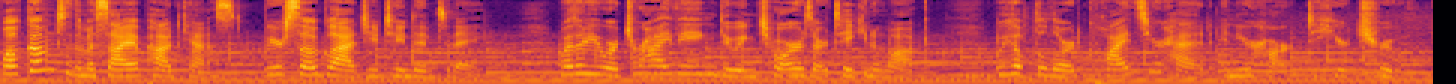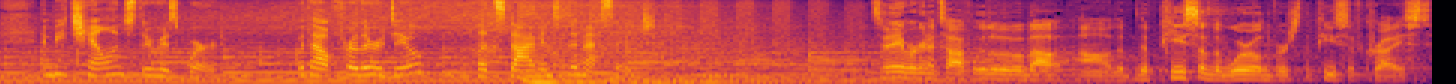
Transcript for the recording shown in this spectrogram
Welcome to the Messiah Podcast. We are so glad you tuned in today. Whether you are driving, doing chores, or taking a walk, we hope the Lord quiets your head and your heart to hear truth and be challenged through His Word. Without further ado, let's dive into the message. Today, we're going to talk a little bit about uh, the, the peace of the world versus the peace of Christ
